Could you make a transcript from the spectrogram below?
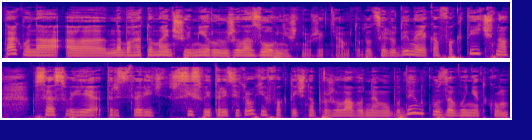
так вона е, набагато меншою мірою жила зовнішнім життям. Тобто це людина, яка фактично все своє 30 річ, всі свої 30 років фактично прожила в одному будинку за винятком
